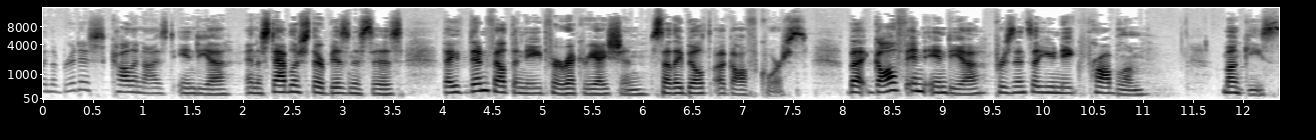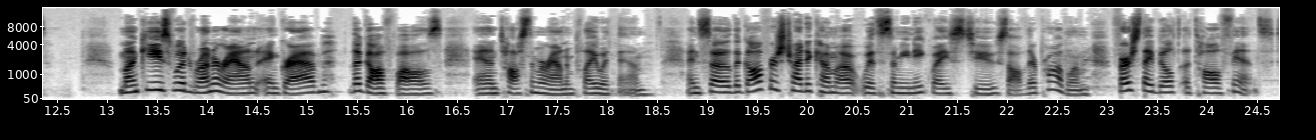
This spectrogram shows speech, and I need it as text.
When the British colonized India and established their businesses, they then felt the need for recreation, so they built a golf course. But golf in India presents a unique problem monkeys. Monkeys would run around and grab the golf balls and toss them around and play with them. And so the golfers tried to come up with some unique ways to solve their problem. First, they built a tall fence,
